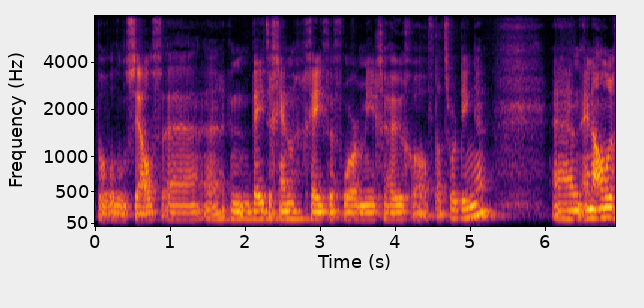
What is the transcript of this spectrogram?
bijvoorbeeld onszelf eh, eh, een beter gen geven voor meer geheugen of dat soort dingen. En een andere,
